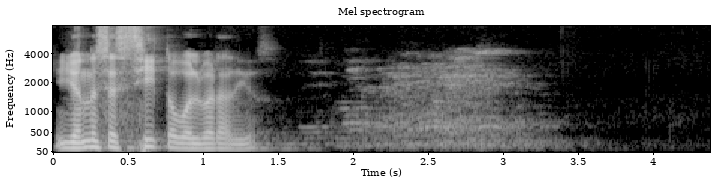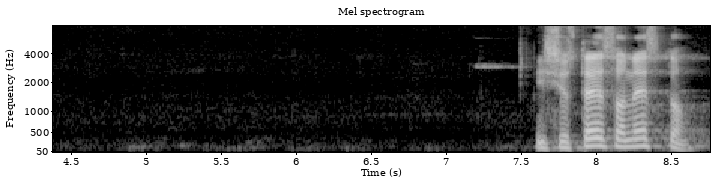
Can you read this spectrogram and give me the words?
Y yo necesito volver a Dios. Y si usted es honesto,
